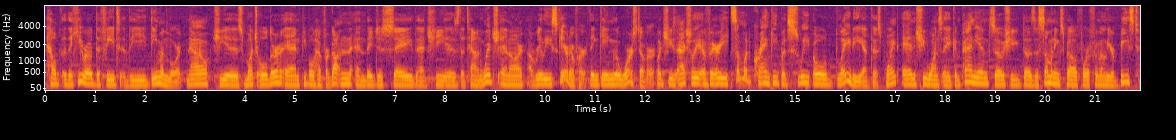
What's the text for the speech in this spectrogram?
helped the hero defeat the demon lord. Now, she is much older and people have forgotten and they just say that she is the town witch and are uh, really scared of her, thinking the worst of her. But she's actually a very somewhat cranky but sweet old lady at this point and she wants a companion, so she does a summoning spell for a familiar beast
